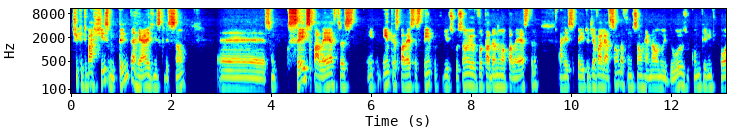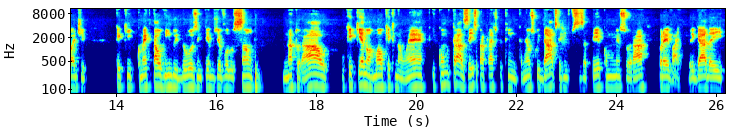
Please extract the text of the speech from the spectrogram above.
ticket baixíssimo, 30 reais de inscrição. É, são seis palestras, entre as palestras, tempo de discussão, eu vou estar dando uma palestra a respeito de avaliação da função renal no idoso, como que a gente pode, que, como é que está o rim do idoso em termos de evolução natural, o que, que é normal, o que, que não é, e como trazer isso para a prática clínica, né? Os cuidados que a gente precisa ter, como mensurar, por aí vai. Obrigado aí,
